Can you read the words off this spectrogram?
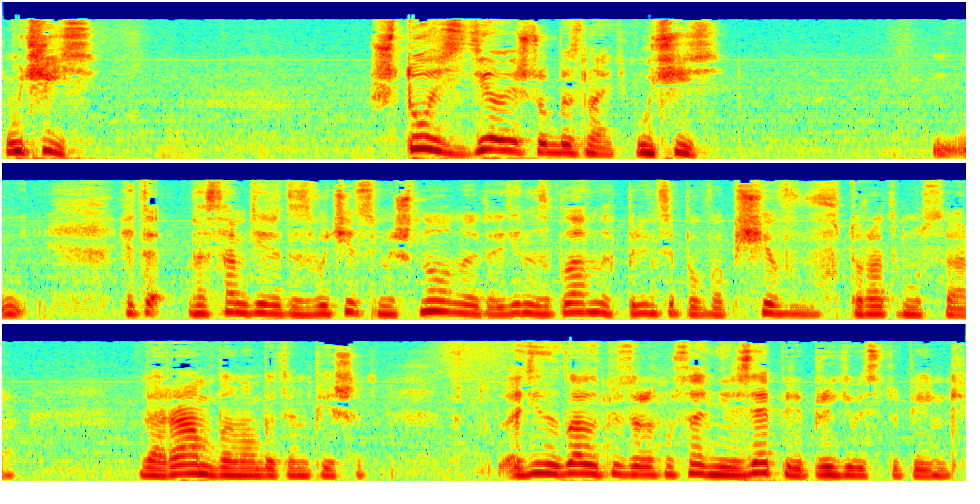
учись. Что сделать, чтобы знать? Учись. Это, на самом деле, это звучит смешно, но это один из главных принципов вообще в, Турат Мусар – да, Рамбам об этом пишет. Один из главных принципов Мусар – нельзя перепрыгивать ступеньки.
